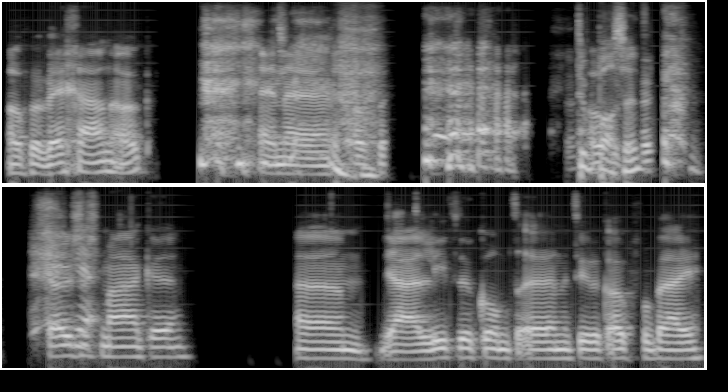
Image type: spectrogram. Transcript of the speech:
over weggaan ook. en eh, over, Toepassend. over keuzes maken. Ehm, ja, liefde komt eh, natuurlijk ook voorbij.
